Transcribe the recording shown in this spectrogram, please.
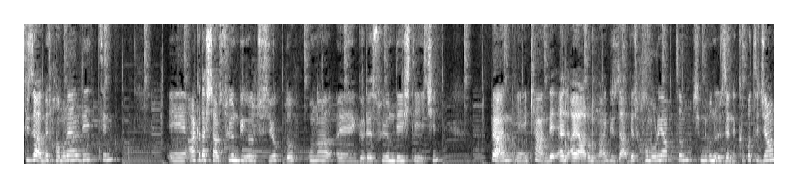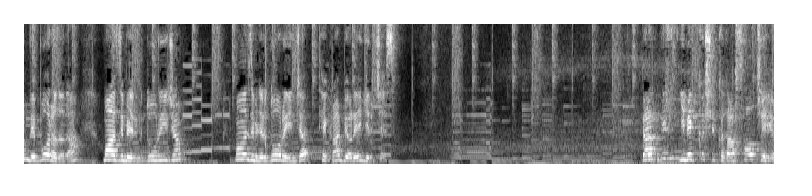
güzel bir hamur elde ettim. Ee, arkadaşlar suyun bir ölçüsü yoktu. Ona e, göre suyun değiştiği için ben e, kendi el ayarımla güzel bir hamur yaptım. Şimdi bunu üzerini kapatacağım ve bu arada da malzemelerimi doğrayacağım. Malzemeleri doğrayınca tekrar bir araya geleceğiz. Ben bir yemek kaşığı kadar salçayı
